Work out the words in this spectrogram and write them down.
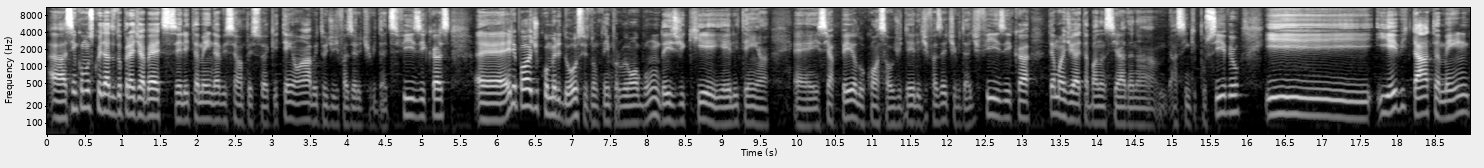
Assim como os cuidados do pré-diabetes, ele também deve ser uma pessoa que tenha o hábito de fazer atividades físicas. É, ele pode comer doces, não tem problema algum, desde que ele tenha é, esse apelo com a saúde dele de fazer atividade física, ter uma dieta balanceada na, assim que possível e, e evitar também,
